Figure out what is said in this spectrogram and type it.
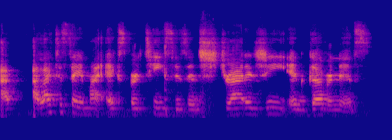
I, I like to say my expertise is in strategy and governance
